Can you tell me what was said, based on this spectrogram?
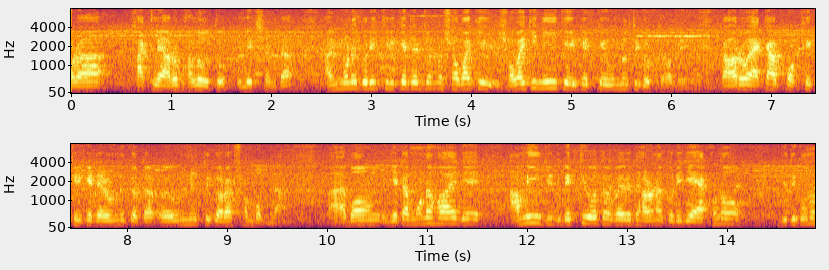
ওরা থাকলে আরও ভালো হতো ইলেকশনটা আমি মনে করি ক্রিকেটের জন্য সবাইকে সবাইকে নিয়েই ক্রিকেটকে উন্নতি করতে হবে। কারও একা পক্ষে ক্রিকেটের উন্নতি উন্নতি করা সম্ভব না। এবং যেটা মনে হয় যে, আমি যদি ব্যক্তিগতভাবে ধারণা করি যে এখনও যদি কোনো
